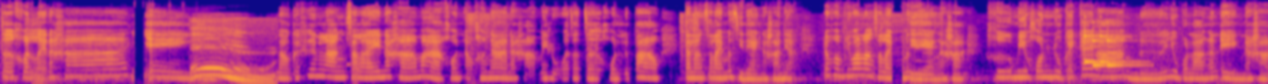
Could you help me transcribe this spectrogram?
เจอคนเลยนะคะ เย้ Ooh. เราก็ขึ้นรางสไลด์นะคะ มาหาคนเอาข้างหน้านะคะ ไม่รู้ว่าจะเจอคนหรือเปล่า แต่รางสไลด์มันสีแดงนะคะเนี่ยด้วยความที่ว่ารางสไลด์มันสีแดงนะคะ คือมีคนอยู่ใกล้ๆรางหรืออยู่บนรางนั่นเองนะคะ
